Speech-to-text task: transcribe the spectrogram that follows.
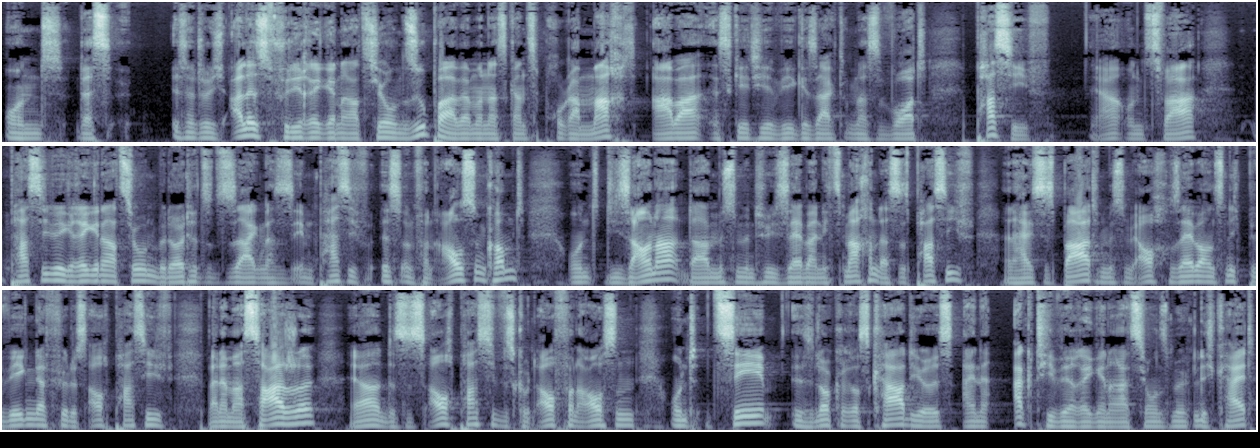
Und das ist natürlich alles für die Regeneration super, wenn man das ganze Programm macht, aber es geht hier, wie gesagt, um das Wort passiv. Ja, und zwar passive Regeneration bedeutet sozusagen, dass es eben passiv ist und von außen kommt. Und die Sauna, da müssen wir natürlich selber nichts machen, das ist passiv. Ein heißes Bad müssen wir auch selber uns nicht bewegen dafür, das ist auch passiv. Bei einer Massage, ja, das ist auch passiv, das kommt auch von außen. Und C ist lockeres Cardio, ist eine aktive Regenerationsmöglichkeit.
